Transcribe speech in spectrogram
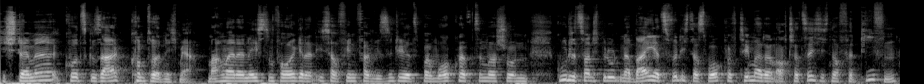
die Stämme, kurz gesagt, kommt heute nicht mehr. Machen wir in der nächsten Folge. Das ist auf jeden Fall, wir sind jetzt bei Warcraft, sind wir schon gute 20 Minuten dabei. Jetzt würde ich das Warcraft-Thema dann auch tatsächlich noch vertiefen.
